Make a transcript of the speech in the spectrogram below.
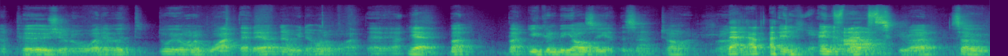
a Persian or whatever, do we want to wipe that out? No, we don't want to wipe that out. Yeah. But but you can be Aussie at the same time, right? That- I- I and, think, yes, and that's- ask, right? So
